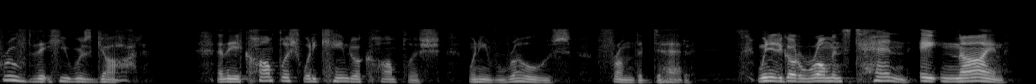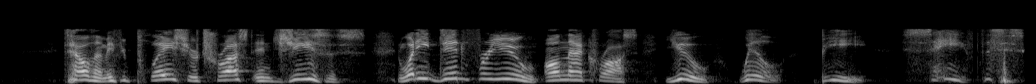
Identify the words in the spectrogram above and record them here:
proved that he was God. And that he accomplished what he came to accomplish when he rose from the dead. We need to go to Romans 10, 8, and 9. Tell them if you place your trust in Jesus and what he did for you on that cross, you will be saved. This is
